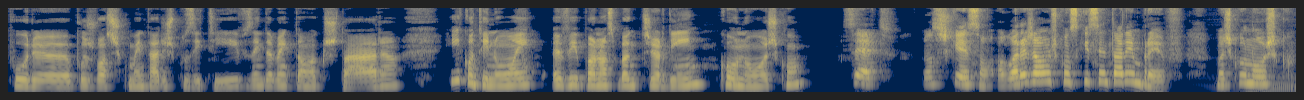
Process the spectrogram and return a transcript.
por, eh, pelos vossos comentários positivos. Ainda bem que estão a gostar. E continuem a vir para o nosso banco de jardim connosco. Certo. Não se esqueçam, agora já vamos conseguir sentar em breve, mas connosco,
